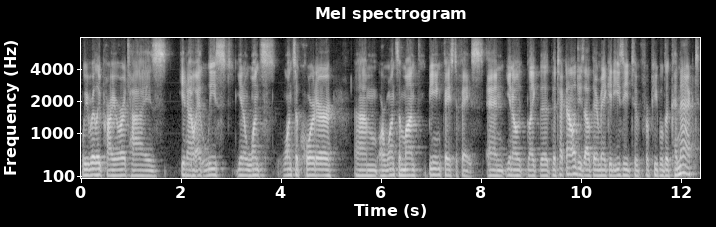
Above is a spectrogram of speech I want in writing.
we really prioritize, you know, at least you know once once a quarter um, or once a month being face to face. And you know, like the the technologies out there make it easy to for people to connect,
